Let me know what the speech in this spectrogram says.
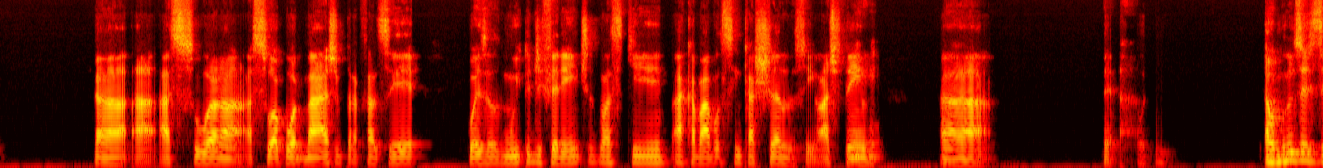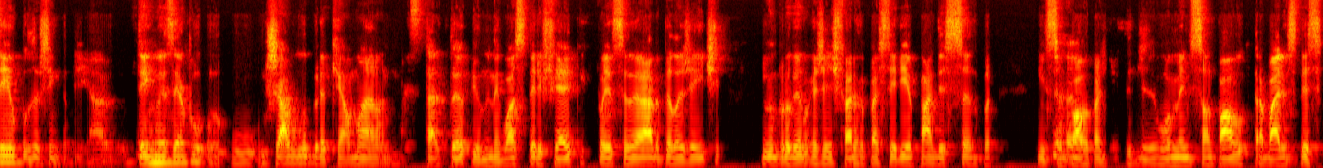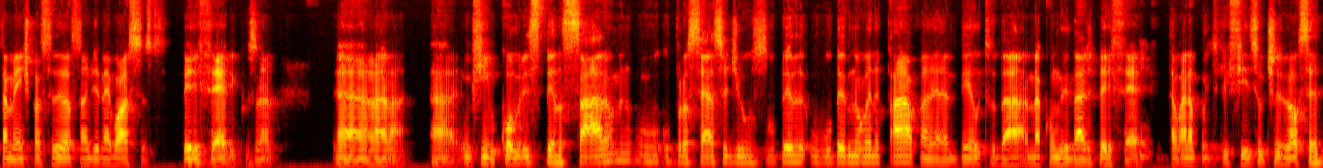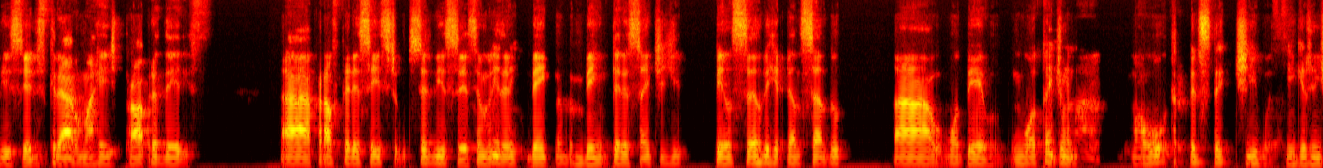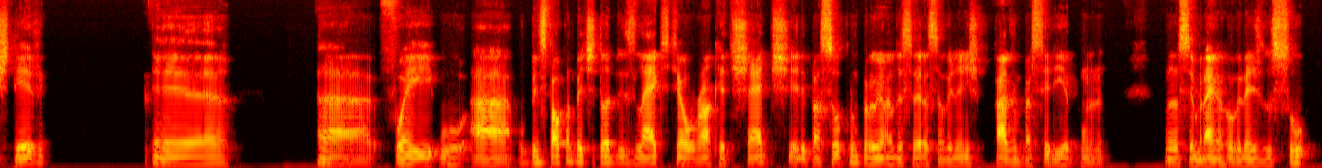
a, a, a, sua, a sua abordagem para fazer coisas muito diferentes, mas que acabavam se encaixando. Assim. Eu acho que tem. Uhum. Uh, alguns exemplos, assim, tem um exemplo, o Jaubra, que é uma, startup, um negócio periférico que foi acelerado pela gente em um programa que a gente faz em parceria com a De Sampa, em São uhum. Paulo, com a gente de desenvolvimento de São Paulo, que trabalha especificamente com a aceleração de negócios periféricos, né? Uh, uh, enfim, como eles pensaram o, o, processo de o Uber, o Uber não entrava né, dentro da, da comunidade periférica, então era muito difícil utilizar o serviço. Eles criaram uma rede própria deles, uh, para oferecer esse tipo de serviço. Esse é um exemplo bem, bem interessante de pensando e repensando uh, o modelo. Um outro de uma, uma outra perspectiva assim, que a gente teve é, uh, foi o, a, o principal competidor do Slack, que é o Rocket Chat. Ele passou por um programa de aceleração que a gente faz em parceria com, com o Sebrae no Rio Grande do Sul.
